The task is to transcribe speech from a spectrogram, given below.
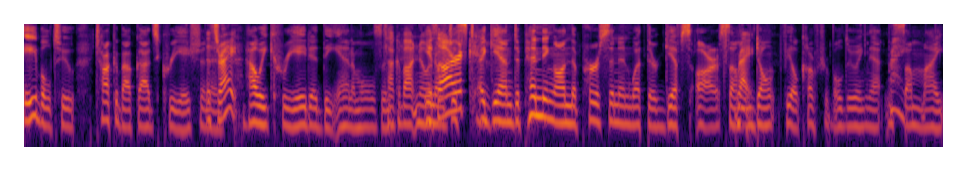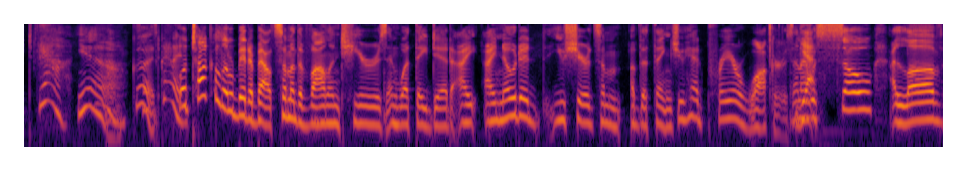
able to talk about God's creation That's and right. how he created the animals and Talk about you Noah's know, just, Ark. again depending on the person and what their gifts are some Right. don't feel comfortable doing that and Right. some might Yeah. yeah, so good. good. Well, talk a little bit about some of the volunteers and what they did. I, I noted you shared some of the things. You had prayer walkers, and I was so, I love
